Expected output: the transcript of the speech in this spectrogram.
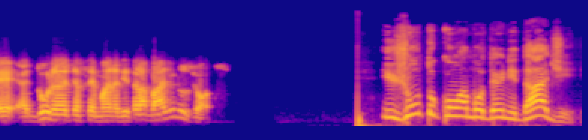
é, é, durante a semana de trabalho e nos jogos. E junto com a modernidade,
